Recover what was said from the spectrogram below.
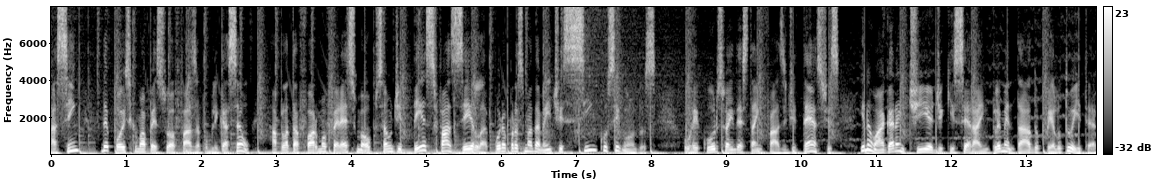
Assim, depois que uma pessoa faz a publicação, a plataforma oferece uma opção de desfazê-la por aproximadamente 5 segundos. O recurso ainda está em fase de testes e não há garantia de que será implementado pelo Twitter.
